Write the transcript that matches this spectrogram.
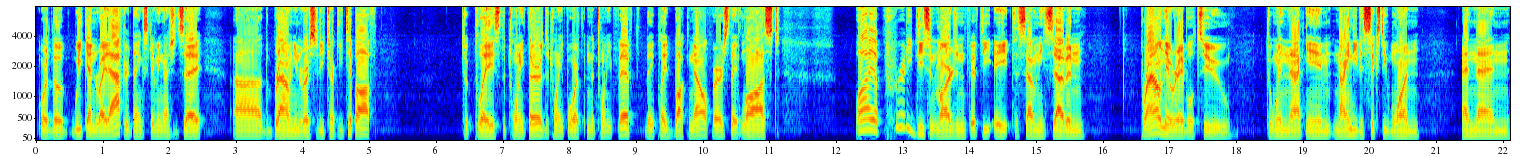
or the weekend right after Thanksgiving, I should say, uh, the Brown University Turkey Tip-Off took place the 23rd, the 24th, and the 25th. They played Bucknell first. They lost by a pretty decent margin, 58 to 77. Brown they were able to to win that game 90 to 61 and then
